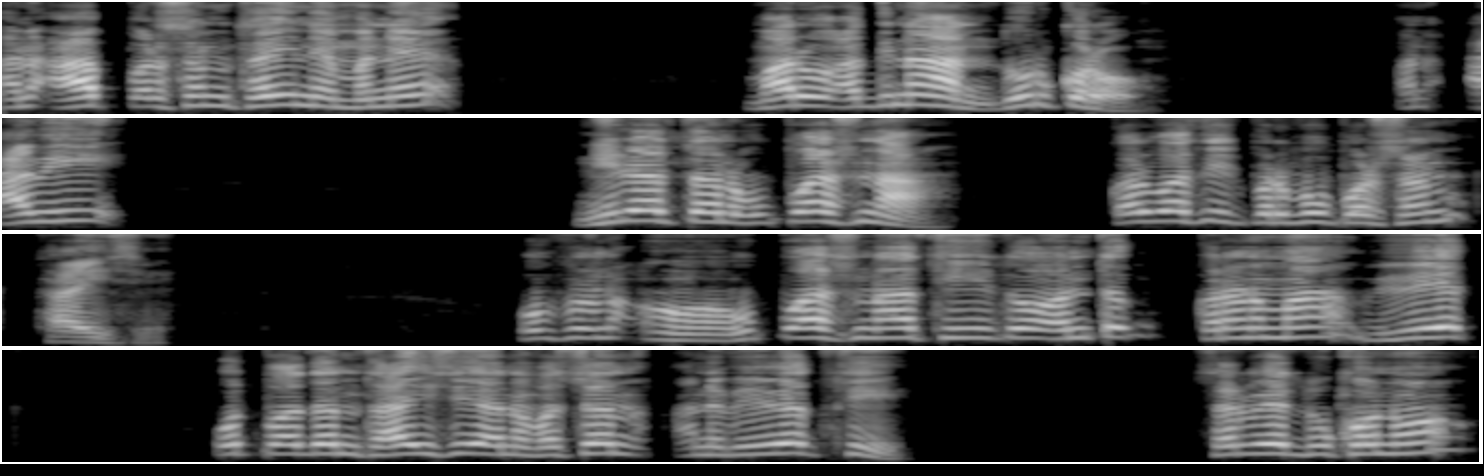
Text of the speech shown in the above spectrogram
અને આપ પ્રસન્ન થઈને મને મારું અજ્ઞાન દૂર કરો. અને આવી નિરંતર ઉપાસના કરવાથી જ પ્રભુ પ્રસન્ન થાય છે. ઉપ- ઉપાસનાથી તો અંતકરણમાં વિવેક ઉત્પાદન થાય છે અને વચન અને વિવેકથી સર્વે દુઃખોનો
